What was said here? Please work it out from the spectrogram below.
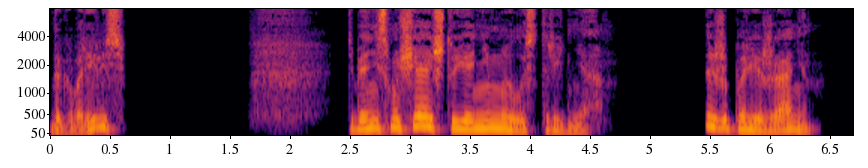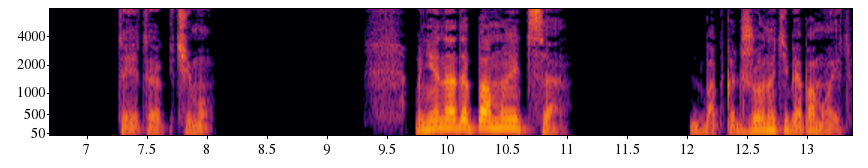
договорились?» «Тебя не смущает, что я не мылась три дня? Ты же парижанин». «Ты это к чему?» «Мне надо помыться, Бабка Джона тебя помоет.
